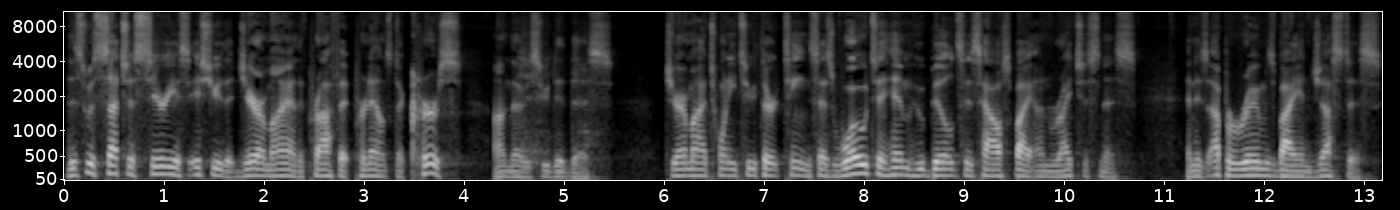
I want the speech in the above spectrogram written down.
This was such a serious issue that Jeremiah the prophet pronounced a curse on those who did this. Jeremiah 22:13 says, "Woe to him who builds his house by unrighteousness and his upper rooms by injustice,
